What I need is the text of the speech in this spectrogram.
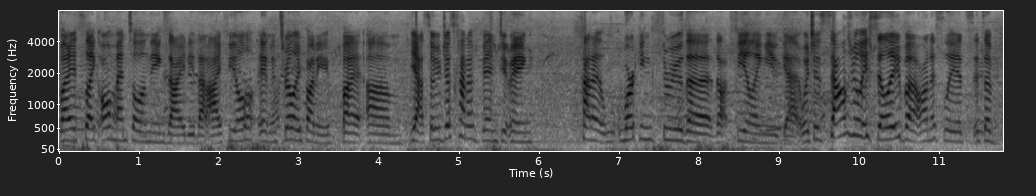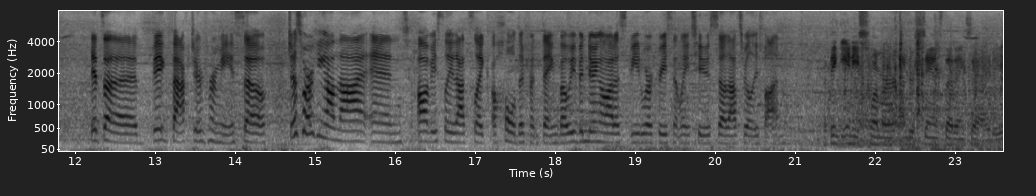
But it's like all mental and the anxiety that I feel and it's really funny. But um, yeah so we've just kind of been doing kind of working through the that feeling you get which is sounds really silly but honestly it's it's a it's a big factor for me. So just working on that and obviously that's like a whole different thing. But we've been doing a lot of speed work recently too so that's really fun I think any swimmer understands that anxiety.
